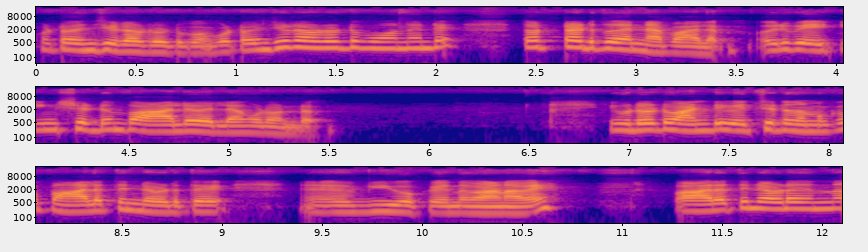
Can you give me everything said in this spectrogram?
കൊട്ടവഞ്ചിയുടെ അവിടോട്ട് പോകാം. കൊട്ടവഞ്ചിയുടെ അവിടോട്ട് പോകുന്നതിന്റെ തൊട്ടടുത്ത് തന്നെ പാലം. ഒരു വെയിറ്റിംഗ് ഷെഡും പാലവും എല്ലാം കൂടെ ഉണ്ട്. ഇവിടോട്ട് വണ്ടി വെച്ചിട്ട് നമുക്ക് പാലത്തിന്റെ അവിടുത്തെ വ്യൂ ഒക്കെ ഒന്ന് കാണാവേ. പാലത്തിന്റെ അവിടെ നിന്ന്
